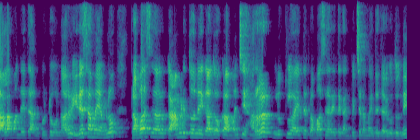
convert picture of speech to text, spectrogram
చాలా మంది అయితే అనుకుంటూ ఉన్నారు. ఇదే సమయంలో ప్రభాస్ గారు కామెడీతోనే కాదు ఒక మంచి హర్రర్ లుక్లో అయితే ప్రభాస్ గారు అయితే కనిపించడం అయితే జరుగుతుంది.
